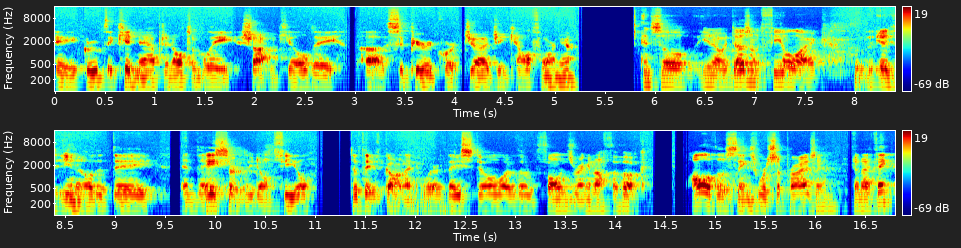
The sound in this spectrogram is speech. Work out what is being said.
a group that kidnapped and ultimately shot and killed a Superior Court judge in California. And so, you know, it doesn't feel like it, you know, that they, and they certainly don't feel that they've gone anywhere. They still are, the phone's ringing off the hook all of those things were surprising. And I think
